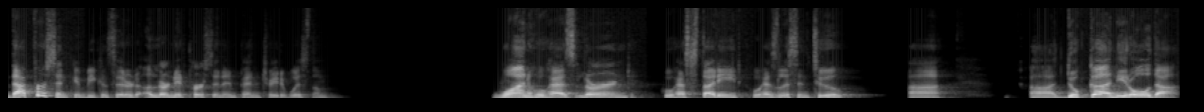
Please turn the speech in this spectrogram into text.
that person can be considered a learned person in penetrative wisdom. One who has learned, who has studied, who has listened to uh, uh, dukkha nirodha,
